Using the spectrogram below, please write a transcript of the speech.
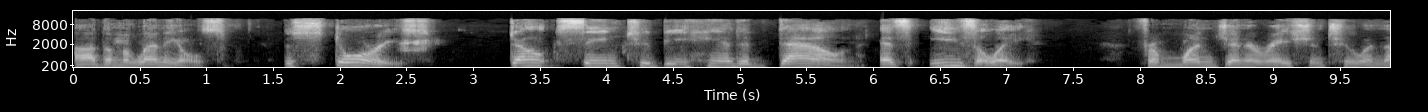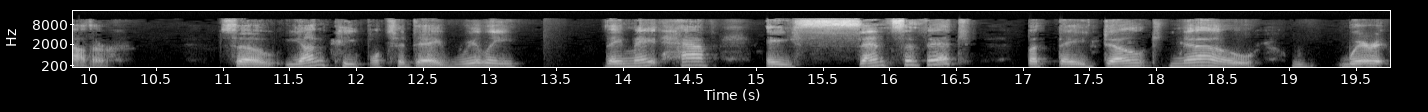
uh, the millennials, the stories don't seem to be handed down as easily from one generation to another. So young people today really they may have a sense of it, but they don't know where it,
